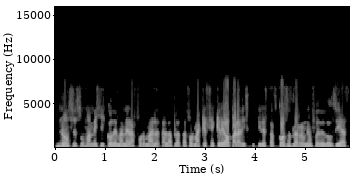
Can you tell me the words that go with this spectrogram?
no se suma México de manera formal a la plataforma que se creó para discutir estas cosas. La reunión fue de dos días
